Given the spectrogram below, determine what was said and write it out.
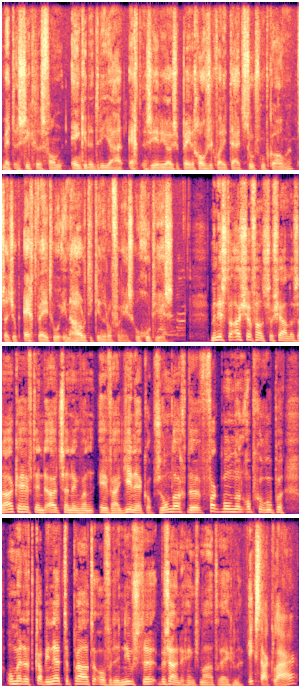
met een cyclus van één keer de drie jaar... echt een serieuze pedagogische kwaliteitstoets moet komen. Zodat je ook echt weet hoe inhoudelijk die kinderopvang is. Hoe goed die is. Minister Ascher van Sociale Zaken heeft in de uitzending van Eva Jinek op zondag... de vakbonden opgeroepen om met het kabinet te praten over de nieuwste bezuinigingsmaatregelen. Ik sta klaar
